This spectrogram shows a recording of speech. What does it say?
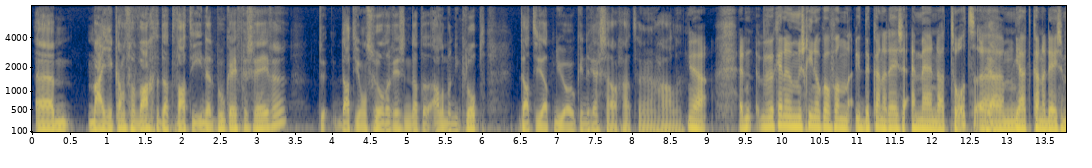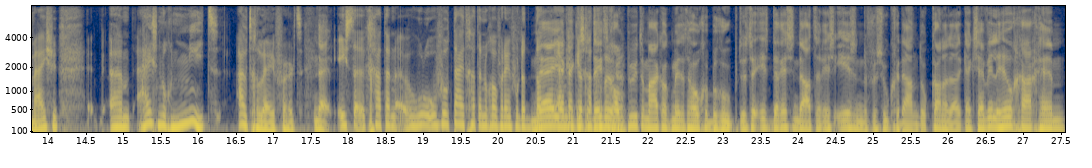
Ehm, maar je kan verwachten dat wat hij in dat boek heeft geschreven, dat hij onschuldig is en dat het allemaal niet klopt, dat hij dat nu ook in de rechtszaal gaat eh, halen. Ja, en we kennen hem misschien ook wel van de Canadese Amanda Todd. Ja. Ehm, ja. het Canadese meisje. Ehm, hij is nog niet uitgeleverd. Nee, Is dat, gaat er, hoe, hoeveel tijd gaat er nog overheen voordat dat nee, ja, eindelijk kijk, eens dat, gaat dat heeft gewoon puur te maken ook met het hoger beroep. Dus er is, er is inderdaad, er is eerst een verzoek gedaan door Canada. Kijk, zij willen heel graag hem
